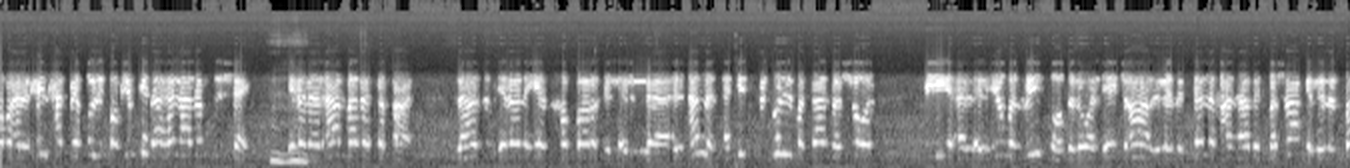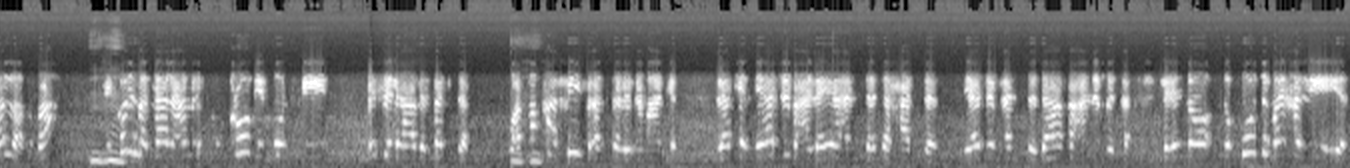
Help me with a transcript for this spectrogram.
طبعا الحين حد بيقول لي طب يمكن أهلها نفس الشيء. اذا الآن ماذا تفعل؟ لازم اذا هي تخبر ال- ال- الأمن أكيد في كل مكان الشغل في ال human resource اللي هو ال HR اللي نتكلم عن هذه المشاكل اللي نبلغ صح؟ في. كل مكان عمل المفروض يكون في مثل هذا المكتب. واتوقع فيه في أكثر الاماكن لكن يجب عليها أن تتحدث. يجب أن تدافع عن نفسها لأنه سكوته ما يخليه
